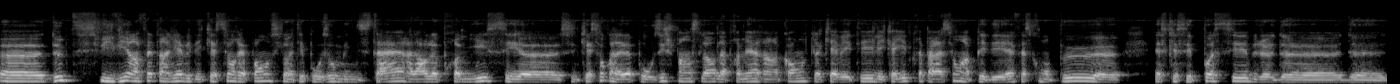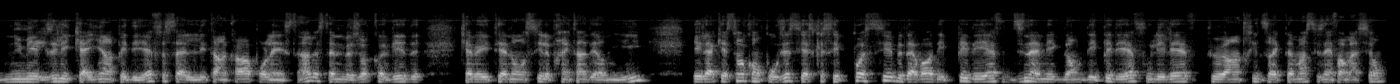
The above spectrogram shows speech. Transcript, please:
Euh, deux petits suivis, en fait, en lien avec des questions-réponses qui ont été posées au ministère. Alors, le premier, c'est euh, une question qu'on avait posée, je pense, lors de la première rencontre, qui avait été les cahiers de préparation en PDF. Est-ce qu'on peut, euh, est-ce que c'est possible de, numériser les cahiers en PDF? Ça, ça l'est encore pour l'instant. C'était une mesure COVID qui avait été annoncée le printemps dernier. Et la question qu'on posait, c'est est-ce que c'est possible d'avoir des PDF dynamiques, donc des PDF où l'élève peut entrer directement ses informations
